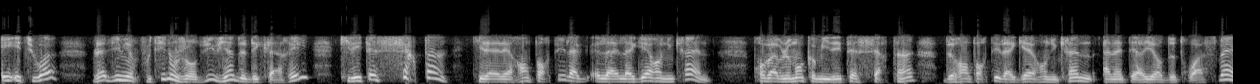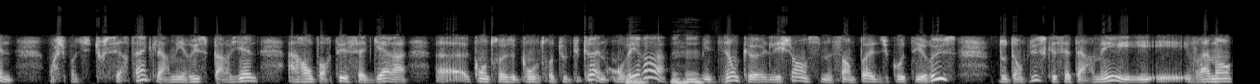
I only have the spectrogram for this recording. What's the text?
Et, et tu vois, Vladimir Poutine aujourd'hui vient de déclarer qu'il était certain qu'il allait remporter la, la- la guerre en Ukraine. Probablement comme il était certain de remporter la guerre en Ukraine à l'intérieur de trois semaines. Moi, je suis pas du tout certain que l'armée russe parvienne à remporter cette guerre à- euh, contre, contre toute l'Ukraine. On verra. Mhm. Mais disons que les chances ne semblent pas être du côté russe, d'autant plus que cette armée est, est vraiment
